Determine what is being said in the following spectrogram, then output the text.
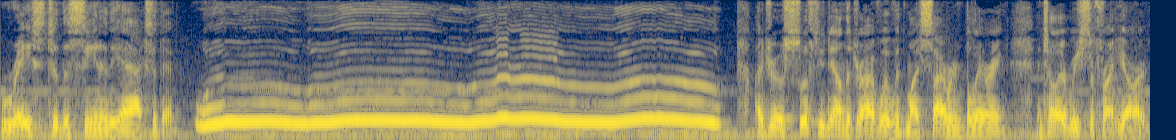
raced to the scene of the accident. Woo! I drove swiftly down the driveway with my siren blaring until I reached the front yard.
